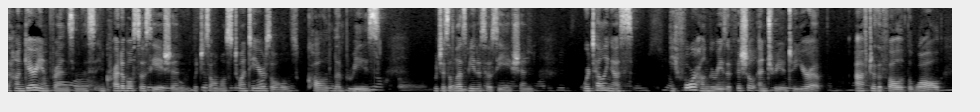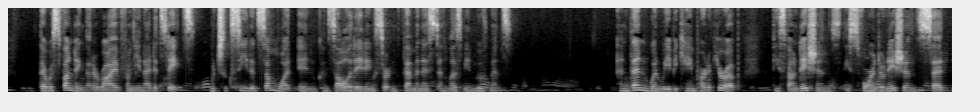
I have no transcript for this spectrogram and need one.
The Hungarian friends in this incredible association, which is almost 20 years old, called Labrisz, which is a lesbian association, were telling us before Hungary's official entry into Europe, after the fall of the wall, there was funding that arrived from the United States, which succeeded somewhat in consolidating certain feminist and lesbian movements. And then, when we became part of Europe, these foundations, these foreign donations, said,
